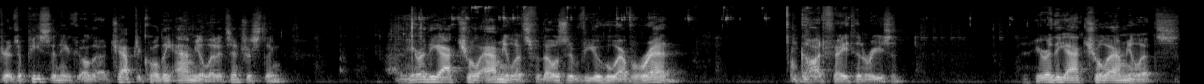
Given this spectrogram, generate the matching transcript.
There's a piece in here called a chapter called the amulet. It's interesting. And here are the actual amulets for those of you who have read God, Faith, and Reason. Here are the actual amulets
